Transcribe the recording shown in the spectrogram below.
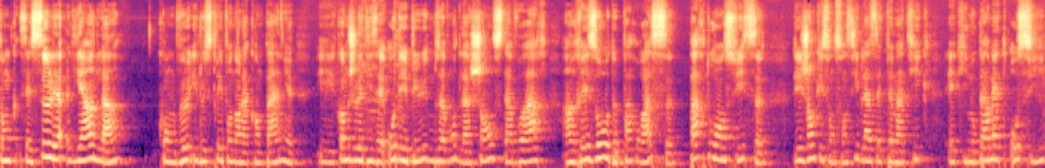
Donc c'est ce lien-là qu'on veut illustrer pendant la campagne. Et comme je le disais au début, nous avons de la chance d'avoir un réseau de paroisses partout en Suisse, des gens qui sont sensibles à cette thématique et qui nous permettent aussi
